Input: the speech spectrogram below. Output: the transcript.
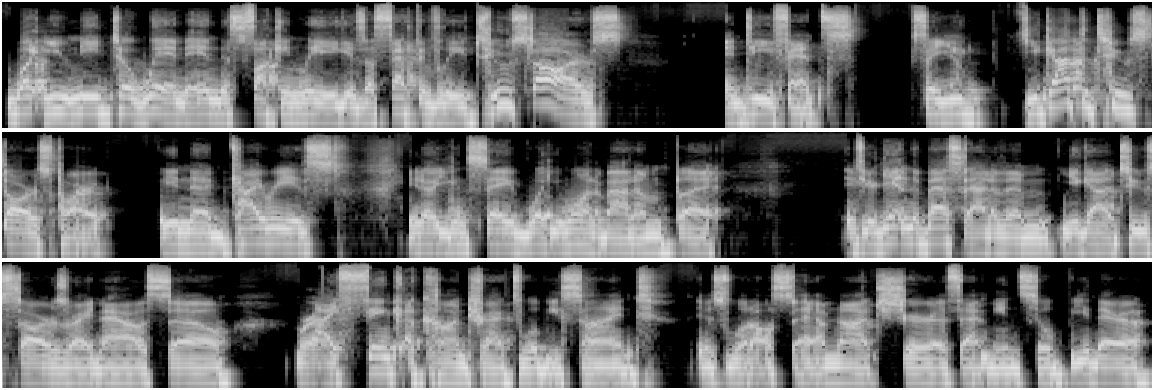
what you need to win in this fucking league is effectively two stars in defense. So you you got the two stars part. And then Kyrie is, you know, you can say what you want about him, but if you're getting the best out of him, you got two stars right now. So I think a contract will be signed, is what I'll say. I'm not sure if that means he'll be there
